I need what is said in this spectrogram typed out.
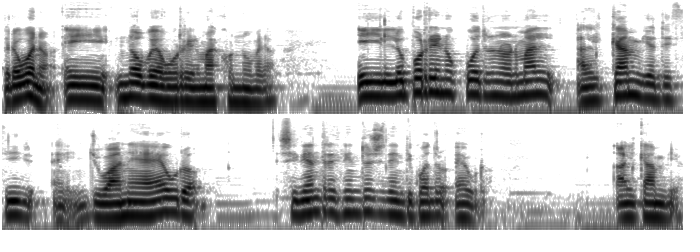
pero bueno, eh, no voy a aburrir más con números. El Oppo Reno 4 normal al cambio, es decir, eh, yuanes a euro, serían 374 euros al cambio.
